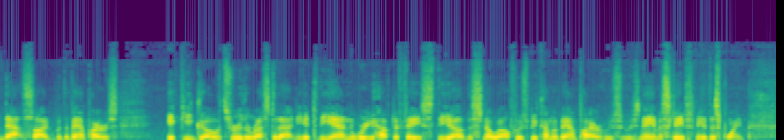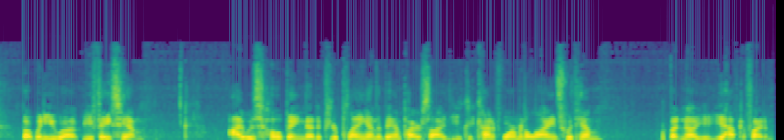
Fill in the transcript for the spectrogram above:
that side with the vampires. If you go through the rest of that and you get to the end where you have to face the uh, the snow elf who's become a vampire, whose whose name escapes me at this point, but when you uh, you face him, I was hoping that if you're playing on the vampire side, you could kind of form an alliance with him. But no, you, you have to fight him.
